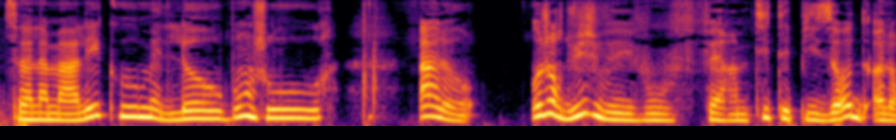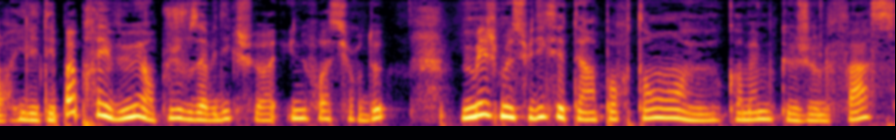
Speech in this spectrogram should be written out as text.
Salam alaikum, hello, bonjour. Alors, aujourd'hui, je vais vous faire un petit épisode. Alors, il n'était pas prévu. En plus, je vous avais dit que je ferais une fois sur deux. Mais je me suis dit que c'était important euh, quand même que je le fasse,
